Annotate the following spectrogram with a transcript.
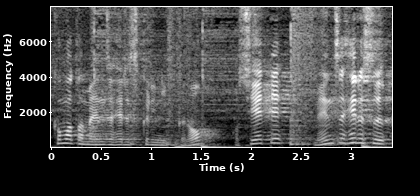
福本メンズヘルスクリニックの教えてメンズヘルス。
